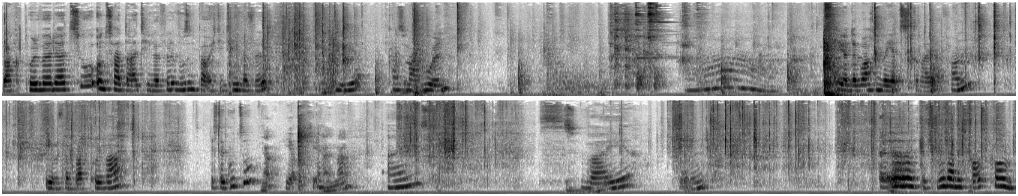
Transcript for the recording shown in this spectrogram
Backpulver dazu. Und zwar drei Teelöffel. Wo sind bei euch die Teelöffel? Hier. Kannst du mal holen. Okay, und da brauchen wir jetzt drei davon. Eben von Backpulver. Ist der gut so? Ja. Ja, okay. Einmal. Eins, zwei und. Äh, das will da nicht rauskommen.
